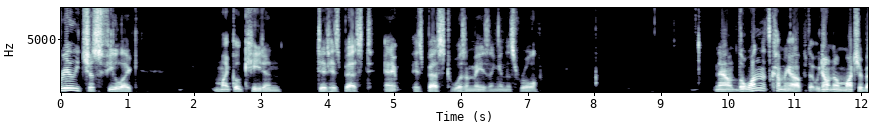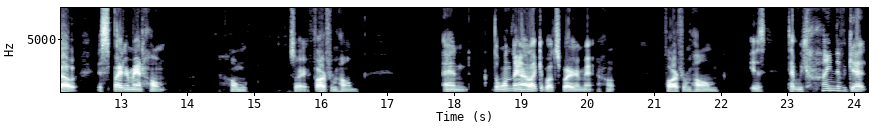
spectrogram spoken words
really just feel like Michael Keaton did his best, and it, his best was amazing in this role. Now, the one that's coming up that we don't know much about is Spider-Man Home, Home, sorry, Far From Home. And the one thing I like about Spider-Man Far From Home is that we kind of get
